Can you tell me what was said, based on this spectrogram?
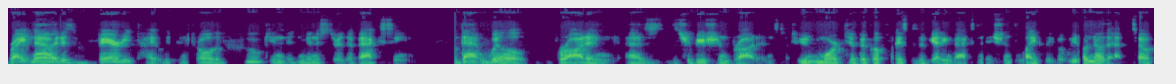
Right now, it is very tightly controlled of who can administer the vaccine. That will broaden as distribution broadens to more typical places of getting vaccinations, likely, but we don't know that. So,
